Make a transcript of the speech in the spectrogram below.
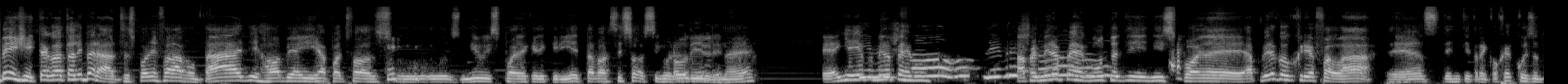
Bem, gente, agora tá liberado. Vocês podem falar à vontade. Rob aí já pode falar os, os mil spoilers que ele queria. Ele tava se só segurando, livre. né? É, e aí a primeira pergunta. A primeira pergunta de, de spoiler. é- A primeira coisa que eu queria falar, é, antes de a gente entrar em qualquer coisa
